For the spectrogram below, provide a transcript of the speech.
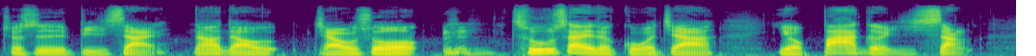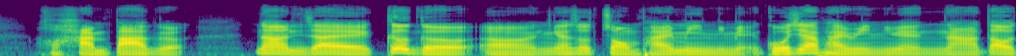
就是比赛。那假假如说 出赛的国家有八个以上，含八个，那你在各个呃应该说总排名里面，国家排名里面拿到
